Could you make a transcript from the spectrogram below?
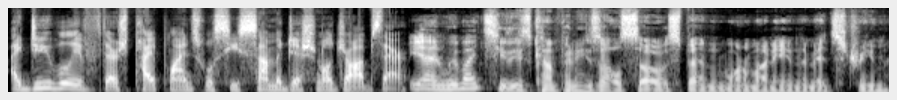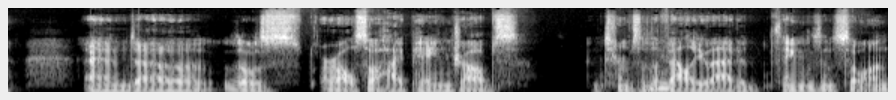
I do believe if there's pipelines, we'll see some additional jobs there. Yeah, and we might see these companies also spend more money in the midstream. And uh, those are also high paying jobs in terms of the mm-hmm. value added things and so on.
